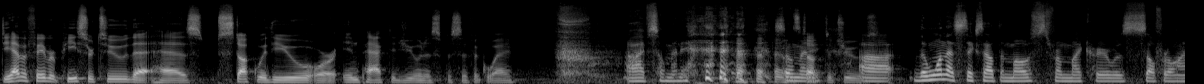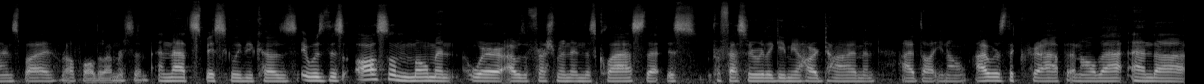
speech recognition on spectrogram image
Do you have a favorite piece or two that has stuck with you or impacted you in a specific way? I have so many. so many. tough to choose. Uh, the one that sticks out the most from my career was Self Reliance by Ralph Waldo Emerson. And that's basically because it was this awesome moment where I was a freshman in this class that this professor really gave me a hard time and I thought, you know, I was the crap and all that. And uh,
